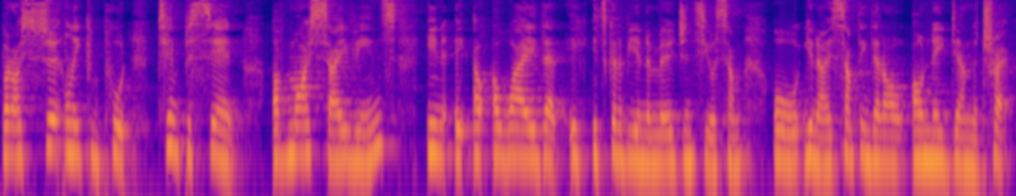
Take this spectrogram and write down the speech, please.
but I certainly can put 10% of my savings in a, a way that it, it's going to be an emergency or some, or, you know, something that I'll, I'll need down the track.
